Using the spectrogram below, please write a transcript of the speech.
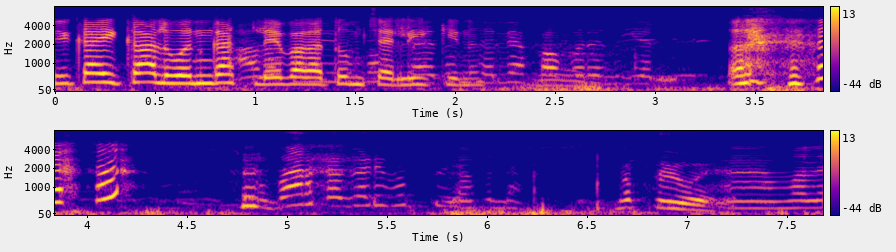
हे काही कालवण घातलंय बघा तुमच्या लेकीनं. बारका गाडी बघतोय आपला बघतोय होय. हा, मला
